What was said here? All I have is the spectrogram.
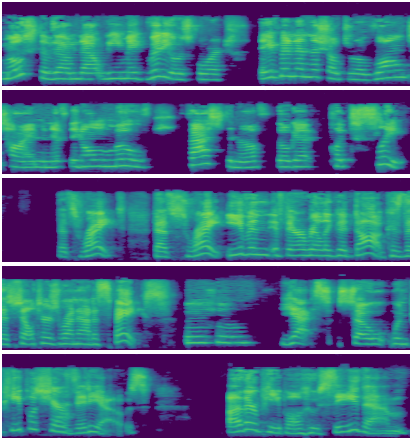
most of them that we make videos for, they've been in the shelter a long time. And if they don't move fast enough, they'll get put to sleep. That's right. That's right. Even if they're a really good dog, because the shelters run out of space. Mm-hmm. Yes. So when people share yeah. videos, other people who see them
